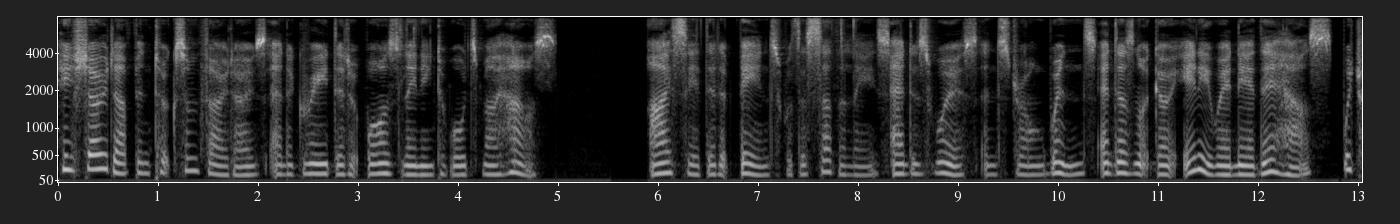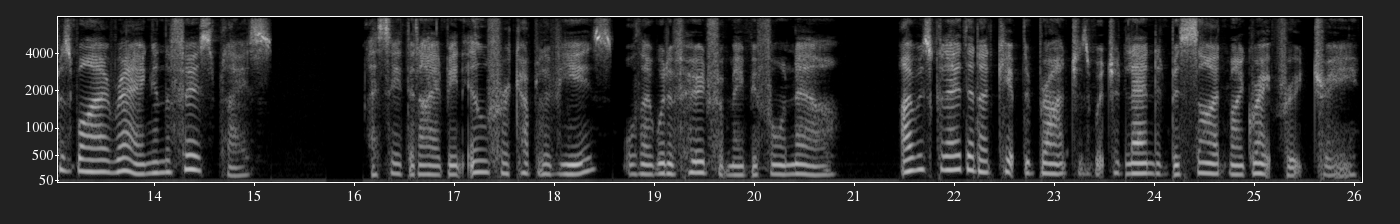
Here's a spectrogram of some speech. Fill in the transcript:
He showed up and took some photos and agreed that it was leaning towards my house. I said that it bends with the southerlies and is worse in strong winds and does not go anywhere near their house, which was why I rang in the first place. I said that I had been ill for a couple of years, or they would have heard from me before now. I was glad that I'd kept the branches which had landed beside my grapefruit tree.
